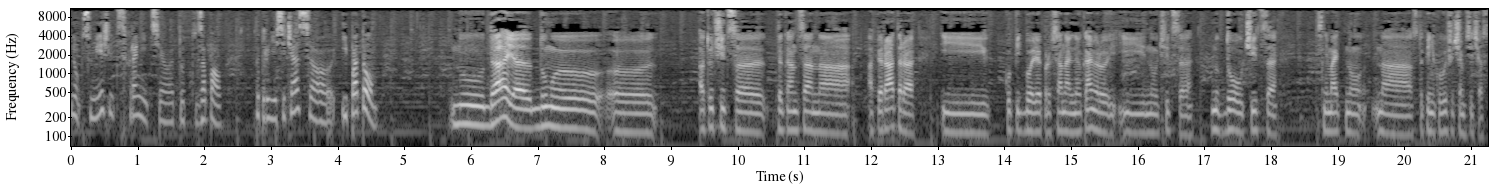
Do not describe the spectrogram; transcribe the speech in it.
ну, сумеешь ли ты сохранить тот запал, который есть сейчас, и потом? Ну да, я думаю э, отучиться до конца на оператора и купить более профессиональную камеру и научиться, ну, доучиться снимать, ну, на ступеньку выше, чем сейчас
